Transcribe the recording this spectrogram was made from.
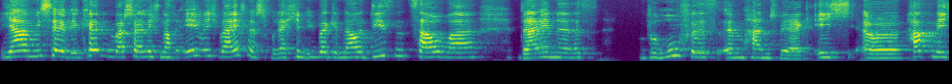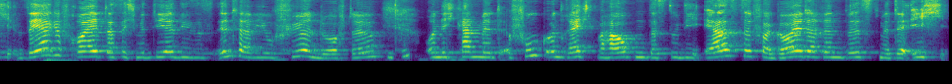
Ja, Michelle, wir könnten wahrscheinlich noch ewig weitersprechen über genau diesen Zauber deines Berufes im Handwerk. Ich äh, habe mich sehr gefreut, dass ich mit dir dieses Interview führen durfte. Mhm. Und ich kann mit Fug und Recht behaupten, dass du die erste Vergeuderin bist, mit der ich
